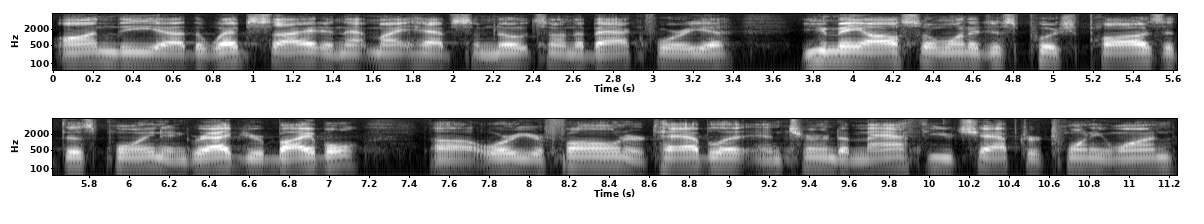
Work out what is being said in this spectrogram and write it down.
on the the website, and that might have some notes on the back for you. You may also want to just push pause at this point and grab your Bible or your phone or tablet and turn to Matthew chapter 21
